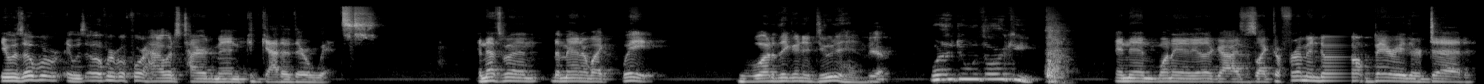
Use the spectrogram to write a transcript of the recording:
It was over. It was over before Hawat's tired men could gather their wits, and that's when the men are like, "Wait, what are they going to do to him?" Yeah. What are they doing with Arky? And then one of the other guys is like, the Fremen don't bury their dead.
